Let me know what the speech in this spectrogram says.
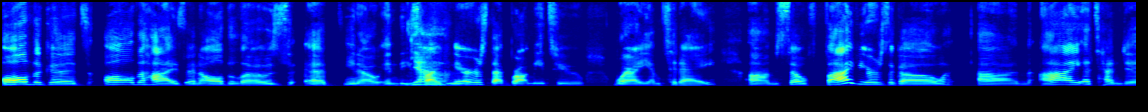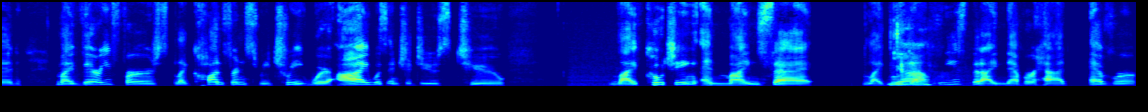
all the goods, all the highs and all the lows at, you know, in these yeah. five years that brought me to where I am today. Um, so five years ago, um, I attended my very first like conference retreat where I was introduced to life coaching and mindset like modalities yeah. that I never had ever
